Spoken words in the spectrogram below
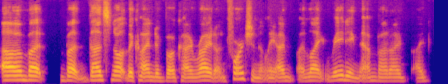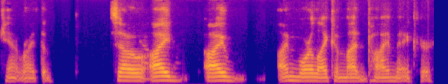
uh, but but that's not the kind of book I write. Unfortunately, I, I like reading them, but I I can't write them. So yeah. I I I'm more like a mud pie maker.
